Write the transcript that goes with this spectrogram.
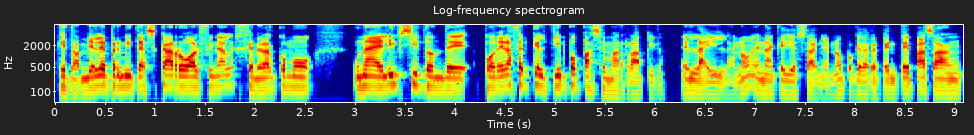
que también le permite a Scarrow al final generar como una elipsis donde poder hacer que el tiempo pase más rápido en la isla, ¿no? En aquellos años, ¿no? Porque de repente pasan,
